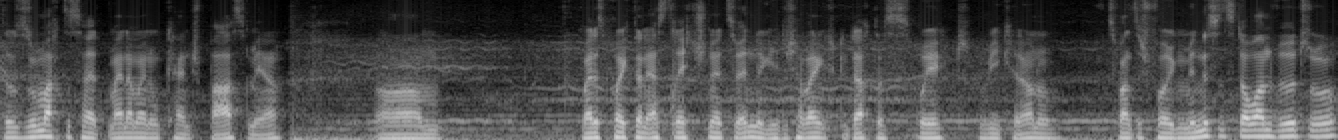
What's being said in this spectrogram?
das, so macht es halt meiner Meinung nach keinen Spaß mehr. Ähm, weil das Projekt dann erst recht schnell zu Ende geht. Ich habe eigentlich gedacht, dass das Projekt irgendwie, keine Ahnung, 20 Folgen mindestens dauern wird. So.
